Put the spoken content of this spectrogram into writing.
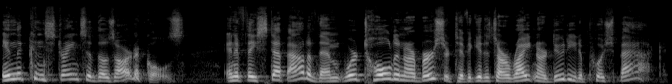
in the constraints of those articles. And if they step out of them, we're told in our birth certificate it's our right and our duty to push back.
